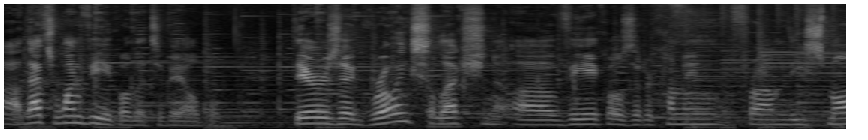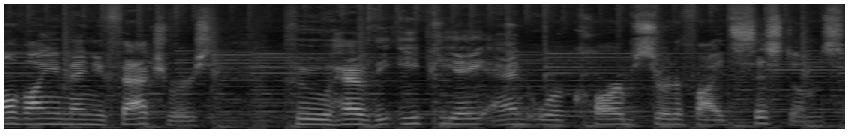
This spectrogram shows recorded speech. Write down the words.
Uh, that's one vehicle that's available. There's a growing selection of vehicles that are coming from these small volume manufacturers who have the EPA and or CARB certified systems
